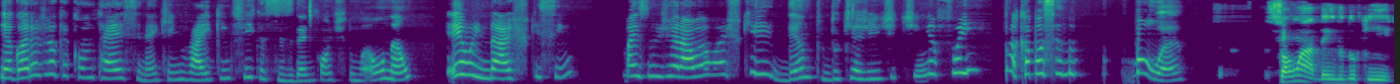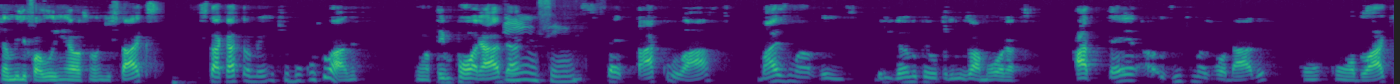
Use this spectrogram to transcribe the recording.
E agora ver o que acontece, né? Quem vai e quem fica, se Zidane continua ou não. Eu ainda acho que sim, mas no geral eu acho que dentro do que a gente tinha foi acabou sendo boa. Só um adendo do que Camille falou em relação aos destaques, destacar também Thibaut Courtois, né? Uma temporada sim, sim. espetacular, mais uma vez brigando pelo Primo Zamora até as últimas rodadas com, com o Black.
